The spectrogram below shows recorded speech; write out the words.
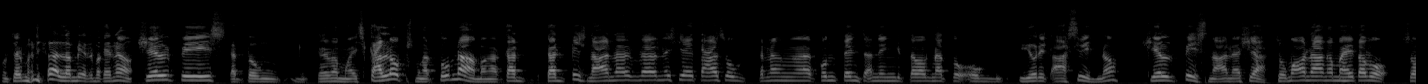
kung saan man nila alam ba kayo no? Shellfish, katong mga scallops, mga tuna, mga cod, codfish na na, na, na siya taas og kanang uh, contents aning gitawag nato og uric acid, no? Shellfish na ana siya. So mao na nga mahitabo. So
